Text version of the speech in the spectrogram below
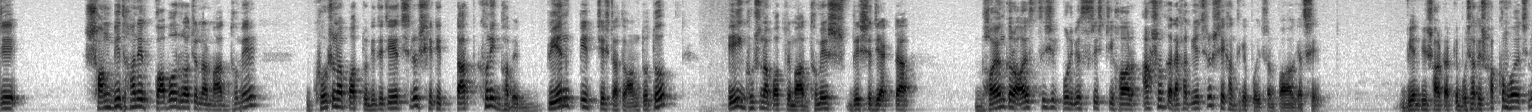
যে সংবিধানের কবর রচনার মাধ্যমে ঘোষণাপত্র দিতে চেয়েছিল, সেটি তাৎক্ষণিকভাবে বিএনপির চেষ্টাতে অন্তত এই ঘোষণাপত্রের মাধ্যমে দেশে যে একটা ভয়ঙ্কর অস্থিতিশীল পরিবেশ সৃষ্টি হওয়ার আশঙ্কা দেখা দিয়েছিল, সেখান থেকে পরিত্রাণ পাওয়া গেছে। বিএনপি সরকারকে বোঝাতে সক্ষম হয়েছিল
